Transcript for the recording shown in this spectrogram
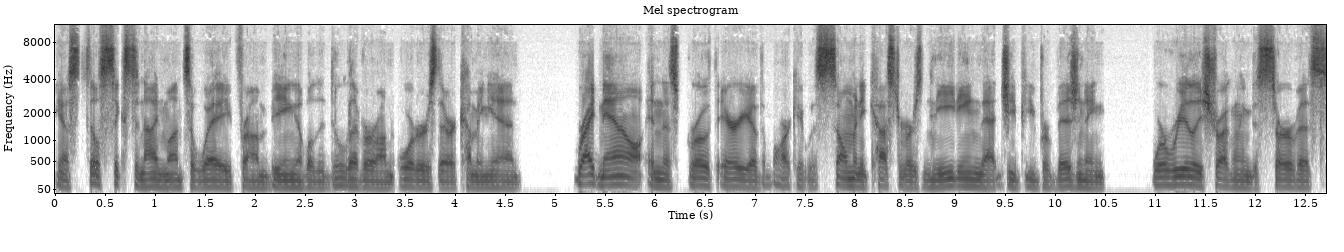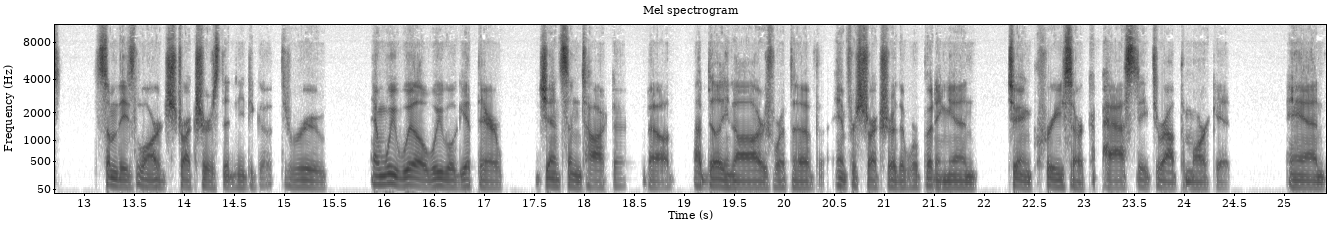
you know, still six to nine months away from being able to deliver on orders that are coming in. Right now, in this growth area of the market, with so many customers needing that GPU provisioning, we're really struggling to service some of these large structures that need to go through. And we will, we will get there. Jensen talked about a billion dollars worth of infrastructure that we're putting in to increase our capacity throughout the market. And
